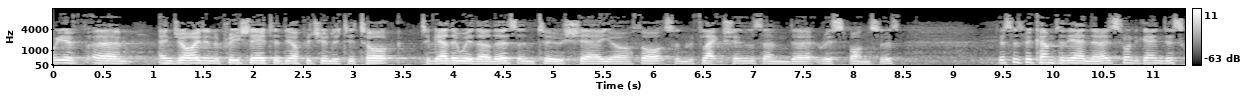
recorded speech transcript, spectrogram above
Hope you've um, enjoyed and appreciated the opportunity to talk together with others and to share your thoughts and reflections and uh, responses. Just as we come to the end, I just want to again just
